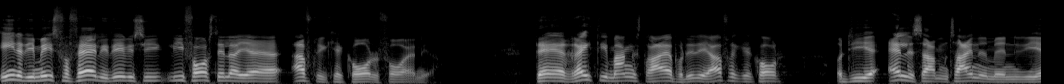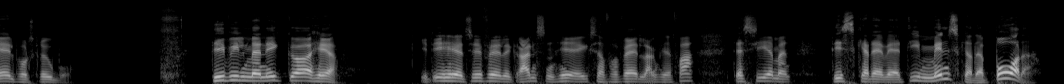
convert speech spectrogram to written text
En af de mest forfærdelige, det vil sige, lige forestiller jeg Afrikakortet foran jer. Der er rigtig mange streger på det der Afrikakort, og de er alle sammen tegnet med en ideal på et skrivebord. Det vil man ikke gøre her. I det her tilfælde, grænsen her ikke så forfærdeligt langt herfra, der siger man, det skal da være de mennesker, der bor der,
